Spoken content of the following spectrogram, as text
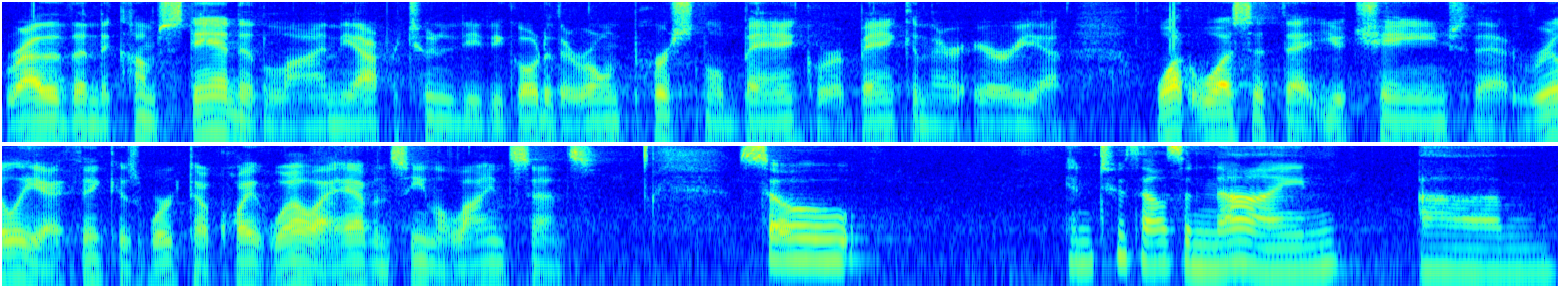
rather than to come stand in line, the opportunity to go to their own personal bank or a bank in their area. What was it that you changed that really, I think, has worked out quite well? I haven't seen a line since. So in 2009, um,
